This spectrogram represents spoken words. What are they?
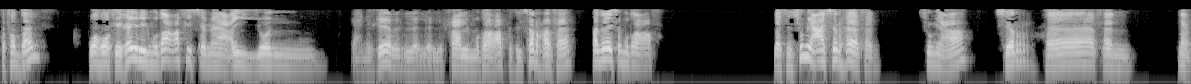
تفضل. وهو في غير المضاعف سماعي. يعني غير الفعل المضاعف مثل سرهف هذا ليس مضاعف. لكن سمع سرهافا. سمع سرهافا. نعم.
